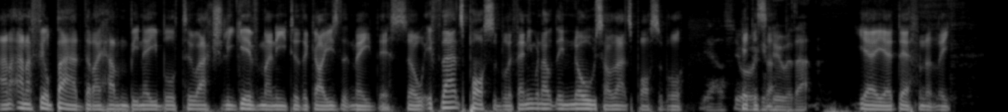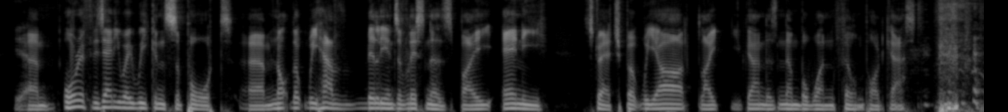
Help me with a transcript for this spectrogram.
And, and I feel bad that I haven't been able to actually give money to the guys that made this. So if that's possible, if anyone out there knows how that's possible, yeah, I'll see what we can up. do with that. Yeah, yeah, definitely. Yeah. Um, or if there's any way we can support, um, not that we have millions of listeners by any stretch, but we are like Uganda's number one film podcast.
